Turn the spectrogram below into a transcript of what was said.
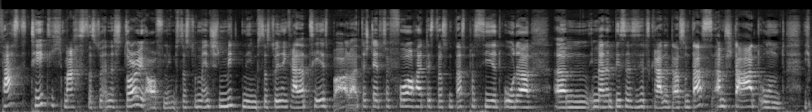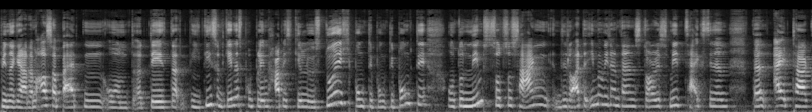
fast täglich machst, dass du eine Story aufnimmst, dass du Menschen mitnimmst, dass du ihnen gerade erzählst, boah Leute, stellt euch vor, heute ist das und das passiert oder ähm, in meinem Business ist jetzt gerade das und das am Start und ich bin da gerade am Ausarbeiten und äh, die, die, dies und jenes Problem habe ich gelöst durch, Punkte, Punkte, Punkte und du nimmst sozusagen die Leute immer wieder in deinen Stories mit, zeigst ihnen deinen Alltag,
